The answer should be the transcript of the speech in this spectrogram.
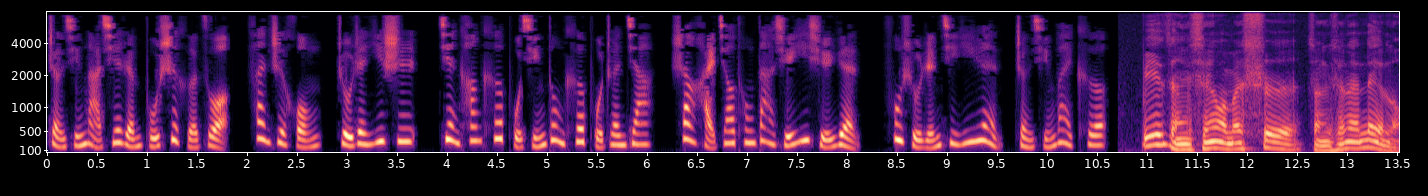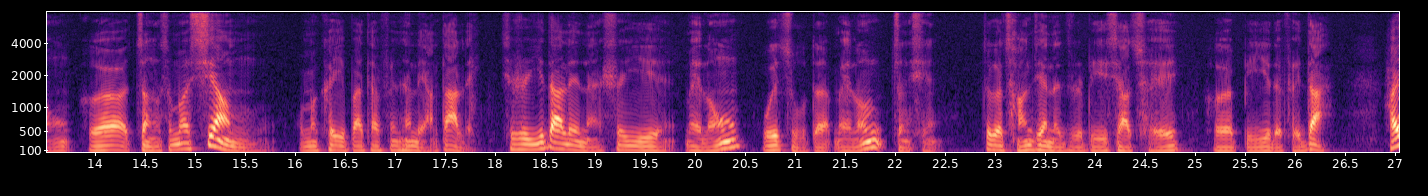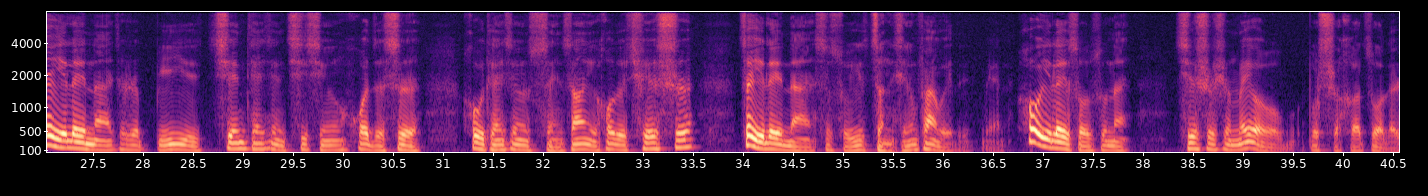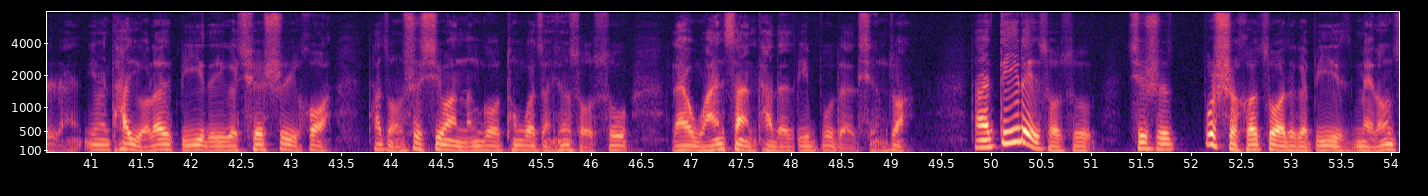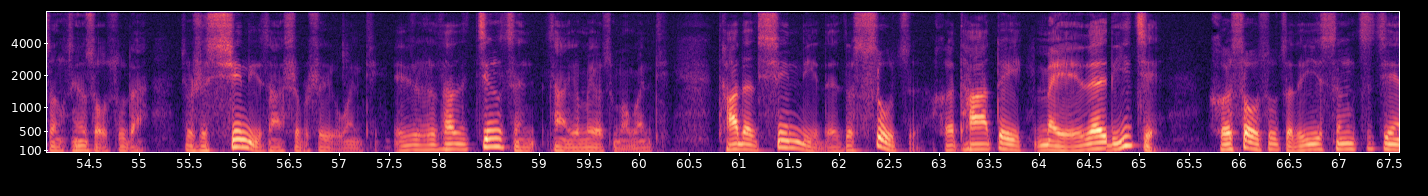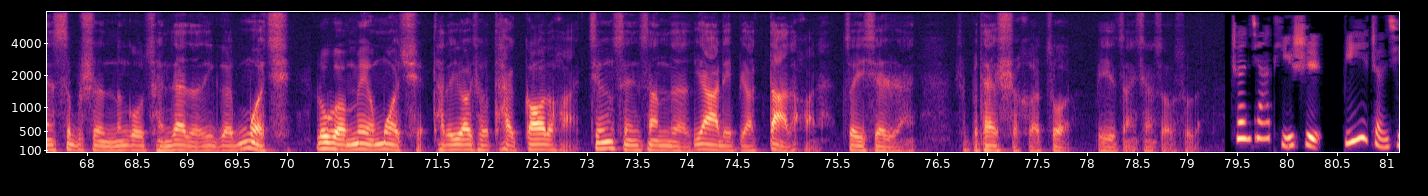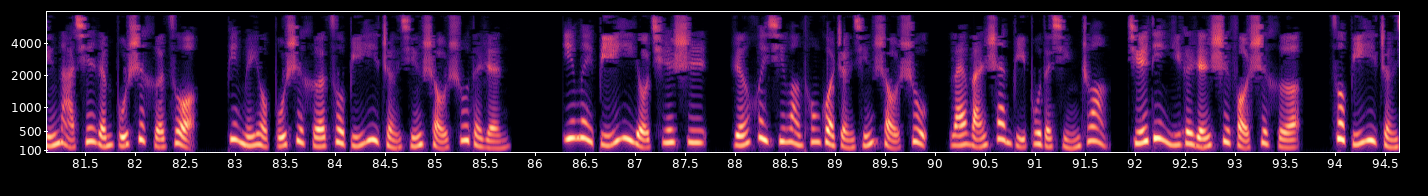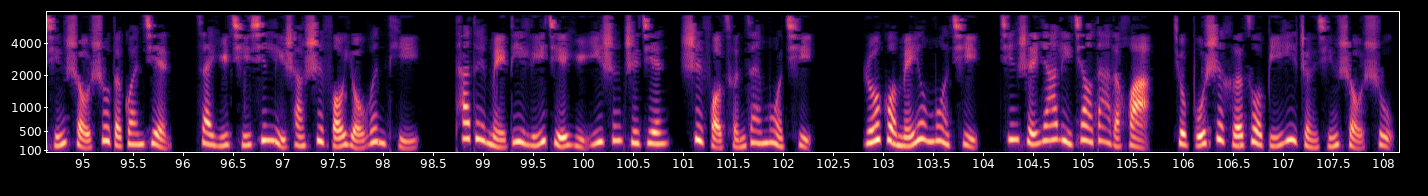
整形哪些人不适合做？范志红，主任医师，健康科普行动科普专家，上海交通大学医学院附属仁济医院整形外科。鼻整形，我们是整形的内容和整什么项目，我们可以把它分成两大类。其实一大类呢是以美容为主的美容整形，这个常见的就是鼻下垂和鼻翼的肥大。还有一类呢，就是鼻翼先天性畸形或者是后天性损伤以后的缺失，这一类呢是属于整形范围里面的。后一类手术呢，其实是没有不适合做的人，因为他有了鼻翼的一个缺失以后啊，他总是希望能够通过整形手术来完善他的鼻部的形状。当然，第一类手术其实不适合做这个鼻翼美容整形手术的。就是心理上是不是有问题？也就是说，他的精神上有没有什么问题？他的心理的这素质和他对美的理解，和受术者的医生之间是不是能够存在着一个默契？如果没有默契，他的要求太高的话，精神上的压力比较大的话呢，这一些人是不太适合做鼻翼整形手术的。专家提示：鼻翼整形哪些人不适合做？并没有不适合做鼻翼整形手术的人，因为鼻翼有缺失，人会希望通过整形手术来完善鼻部的形状。决定一个人是否适合做鼻翼整形手术的关键，在于其心理上是否有问题，他对美的理解与医生之间是否存在默契。如果没有默契，精神压力较大的话，就不适合做鼻翼整形手术。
